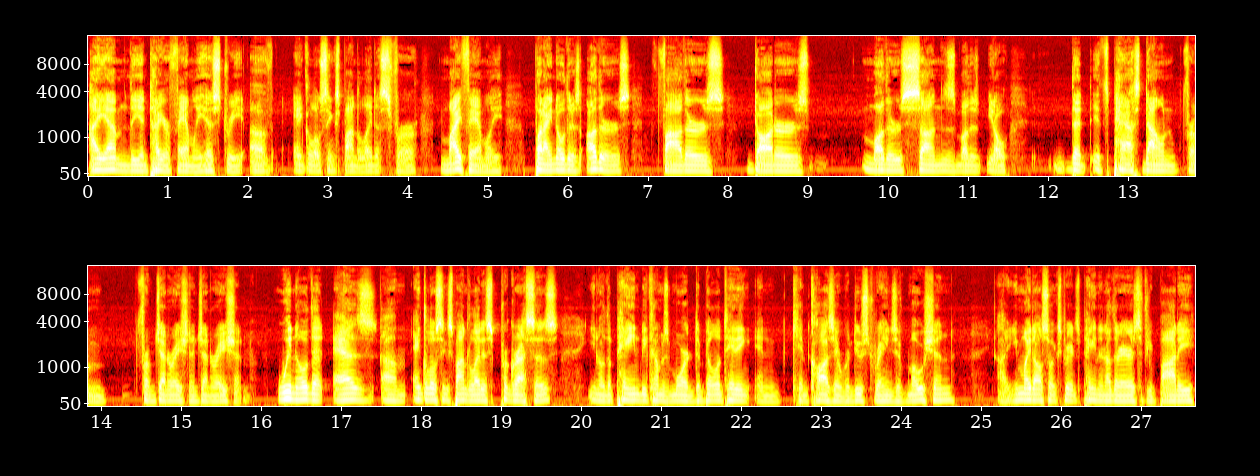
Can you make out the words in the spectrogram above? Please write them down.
I am the entire family history of ankylosing spondylitis for my family. But I know there's others, fathers, daughters, mothers, sons, mothers, you know, that it's passed down from from generation to generation. We know that as um, ankylosing spondylitis progresses, you know, the pain becomes more debilitating and can cause a reduced range of motion. Uh, you might also experience pain in other areas of your body,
